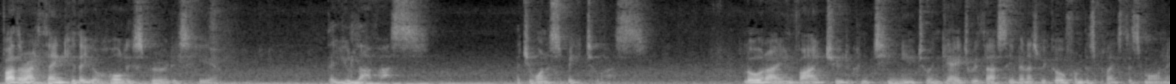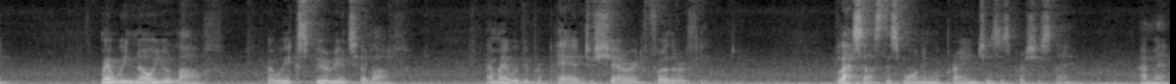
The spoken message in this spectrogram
Father, I thank you that your Holy Spirit is here, that you love us, that you want to speak to us. Lord, I invite you to continue to engage with us even as we go from this place this morning. May we know your love, may we experience your love, and may we be prepared to share it further afield. Bless us this morning, we pray in Jesus' precious name. Amen.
